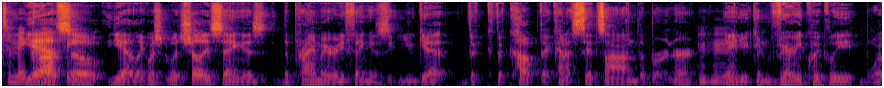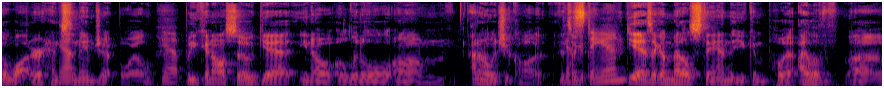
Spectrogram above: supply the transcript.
to make yeah coffee. so yeah like what, what shelly's saying is the primary thing is you get the, the cup that kind of sits on the burner and you can very quickly boil water hence Mm-hmm. Yep. the name Jetboil Yep. but you can also get you know a little um i don't know what you call it Like a stand? yeah it's like a metal stand that you can put i love uh,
